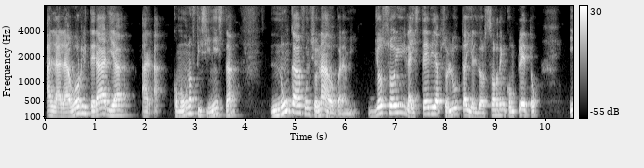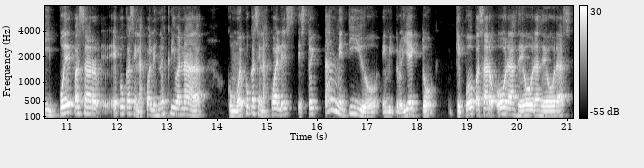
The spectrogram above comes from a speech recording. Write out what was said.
a la labor literaria como un oficinista nunca ha funcionado para mí. Yo soy la histeria absoluta y el desorden completo, y puede pasar épocas en las cuales no escriba nada, como épocas en las cuales estoy tan metido en mi proyecto que puedo pasar horas de horas de horas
